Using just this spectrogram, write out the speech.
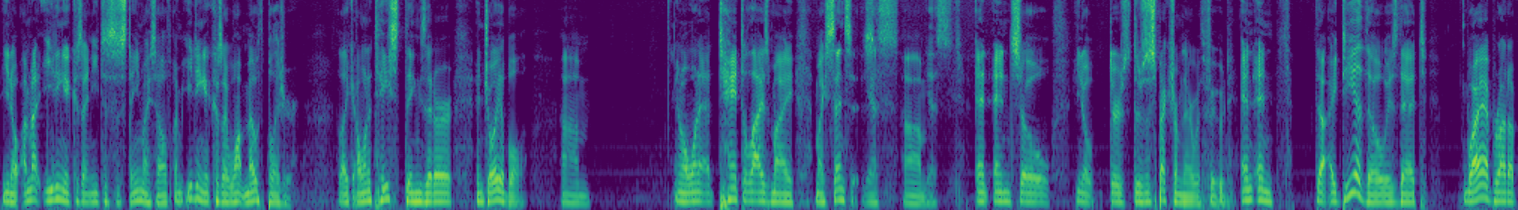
you know i'm not eating it because i need to sustain myself. I'm eating it because i want mouth pleasure. Like i want to taste things that are enjoyable. Um you know i want to tantalize my my senses. Yes. Um yes. and and so you know there's there's a spectrum there with food. And and the idea though is that why i brought up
